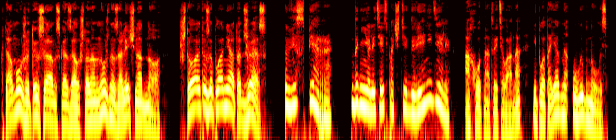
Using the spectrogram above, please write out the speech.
К тому же ты сам сказал, что нам нужно залечь на дно. Что это за планета, Джесс? Висперра. До нее лететь почти две недели. — охотно ответила она и плотоядно улыбнулась,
